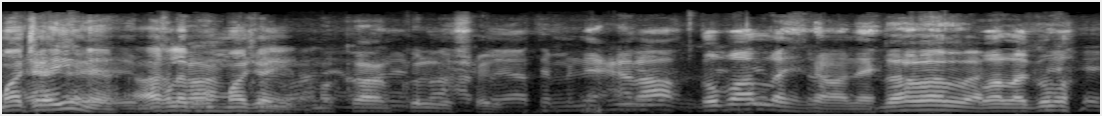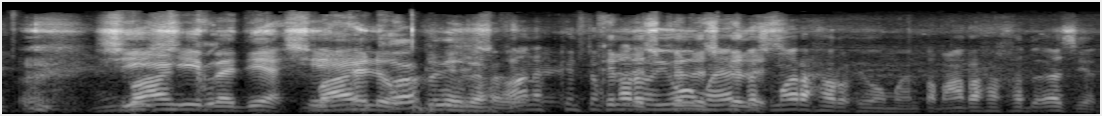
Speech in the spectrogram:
ما جايينه إيه، أغلبهم ما جايين مكان كلش حلو. من العراق قبل هنا. لا والله. والله قبل. شيء شيء بديع شيء حلو. أنا كنت مقرر يومين. بس ما راح أروح يومين. طبعا راح أخذ أزيد.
